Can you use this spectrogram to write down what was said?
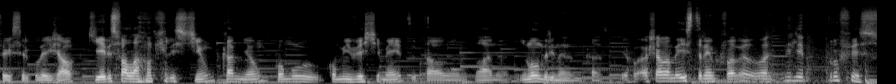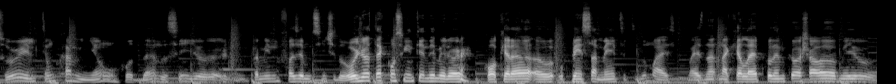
terceiro colegial, que eles falavam que eles tinham um caminhão como, como investimento e tal, lá no, em Londrina, no caso. Eu achava meio estranho, porque eu falava, ele é professor, ele tem um caminhão rodando assim, eu, eu, pra mim não fazia muito sentido. Hoje eu até consigo entender melhor qual era o, o pensamento e tudo mais. Mas na, naquela época eu lembro que eu achava meio,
